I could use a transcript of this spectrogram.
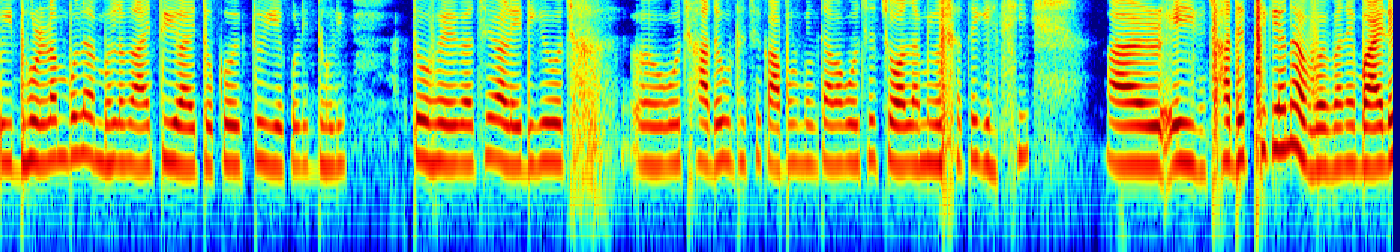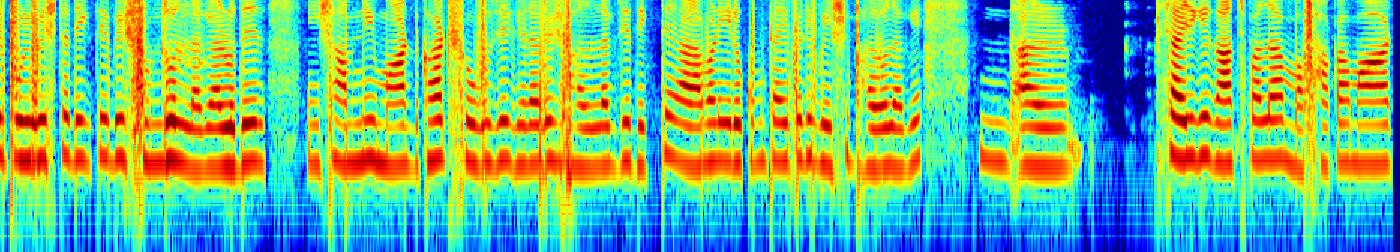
ওই ধরলাম বলে আমি বললাম, আয়, তুই আয়, তোকেও একটু ইয়ে করি, ধরি। তো হয়ে গেছে। আর এদিকে ও ও ছাদে উঠেছে কাপড় মেলতে। আমাকে বলছে, চল, আমি ওর সাথে গেছি। আর এই ছাদের থেকে না মানে বাইরের পরিবেশটা দেখতে বেশ সুন্দর লাগে। আর ওদের এই সামনে মাঠঘাট, সবুজে ঘেরা বেশ ভালো লাগছে দেখতে। আর আমার এরকম টাইপেরই বেশি ভালো লাগে। আর চারিদিকে গাছপালা ফাঁকা মাঠ,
